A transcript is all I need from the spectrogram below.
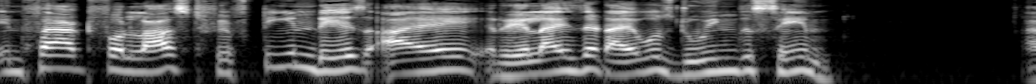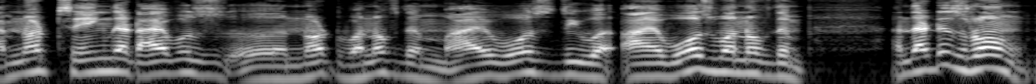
in fact for last 15 days i realized that i was doing the same i'm not saying that i was uh, not one of them i was the i was one of them and that is wrong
